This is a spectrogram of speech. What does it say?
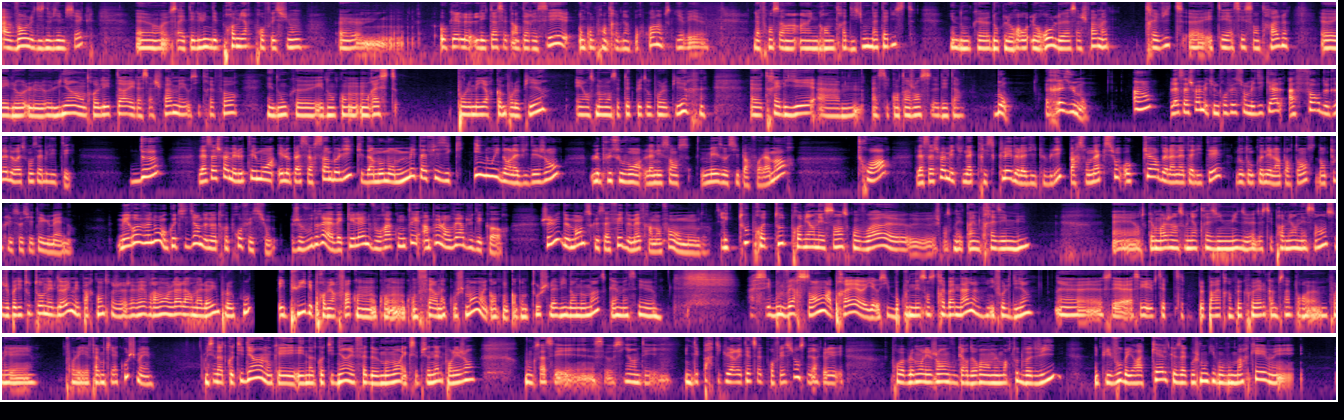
avant le 19e siècle. Euh, ça a été l'une des premières professions euh, auxquelles l'État s'est intéressé. On comprend très bien pourquoi, hein, parce qu'il y avait... euh, la France a, un- a une grande tradition nataliste. Et donc, le, rô- le rôle de la sage-femme a très vite été assez central. Et le, lien entre l'État et la sage-femme est aussi très fort. Et donc, on, reste pour le meilleur comme pour le pire. Et en ce moment, c'est peut-être plutôt pour le pire, très lié à, à ces contingences d'État. Bon, résumons. 1. La sage-femme est une profession médicale à fort degré de responsabilité. 2. La sage-femme est le témoin et le passeur symbolique d'un moment métaphysique inouï dans la vie des gens, le plus souvent la naissance, mais aussi parfois la mort. 3. La sage-femme est une actrice clé de la vie publique par son action au cœur de la natalité, dont on connaît l'importance dans toutes les sociétés humaines. Mais revenons au quotidien de notre profession. Je voudrais avec Hélène vous raconter un peu l'envers du décor. Je lui demande ce que ça fait de mettre un enfant au monde. Les toutes premières naissances qu'on voit, euh, je pense qu'on est quand même très émus. Euh, en tout cas, moi, j'ai un souvenir très ému de, ces premières naissances. Je n'ai pas du tout tourné de l'œil, mais par contre, j'a- j'avais vraiment la larme à l'œil pour le coup. Et puis, les premières fois qu'on fait un accouchement, et quand on, touche la vie dans nos mains, c'est quand même assez, euh, assez bouleversant. Après, il y a aussi beaucoup de naissances très banales, il faut le dire. Euh, c'est ça peut paraître un peu cruel comme ça pour, pour, les, pour les femmes qui accouchent, mais, mais c'est notre quotidien. Donc, et, et notre quotidien est fait de moments exceptionnels pour les gens. Donc ça, c'est aussi un des, une des particularités de cette profession. C'est-à-dire que les- probablement les gens vous garderont en mémoire toute votre vie. Et puis vous, bah, il y aura quelques accouchements qui vont vous marquer, mais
